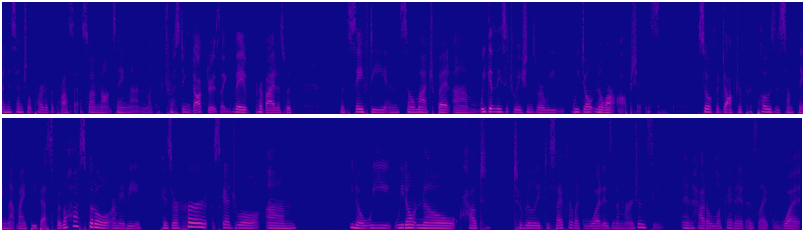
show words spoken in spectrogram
an essential part of the process. So I'm not saying that and like we're trusting doctors. Like they provide us with with safety and so much, but um, we get in these situations where we we don't know our options. So if a doctor proposes something that might be best for the hospital or maybe his or her schedule, um, you know, we we don't know how to to really decipher like what is an emergency and how to look at it as like what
